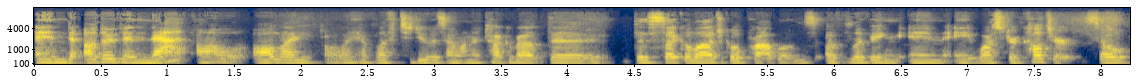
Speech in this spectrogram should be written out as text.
And other than that, all all I all I have left to do is I want to talk about the the psychological problems of living in a Western culture. So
